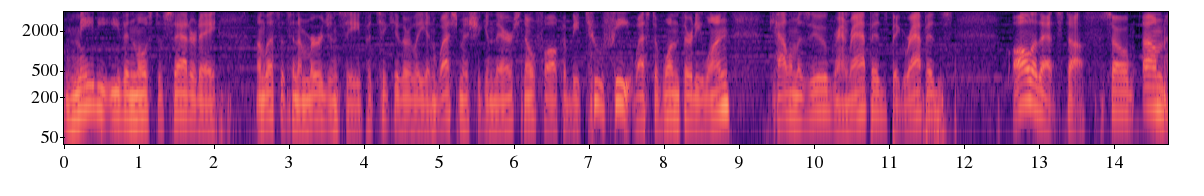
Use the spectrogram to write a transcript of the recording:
maybe even most of Saturday, unless it's an emergency, particularly in West Michigan there. Snowfall could be two feet west of 131, Kalamazoo, Grand Rapids, Big Rapids all of that stuff. So um,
